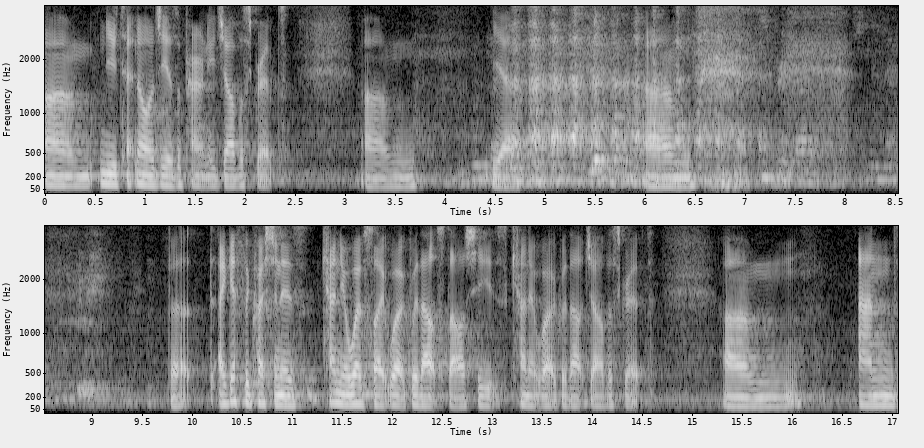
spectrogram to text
Um, new technology is apparently JavaScript. Um, yeah. But I guess the question is, can your website work without style sheets? Can it work without JavaScript? Um, and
